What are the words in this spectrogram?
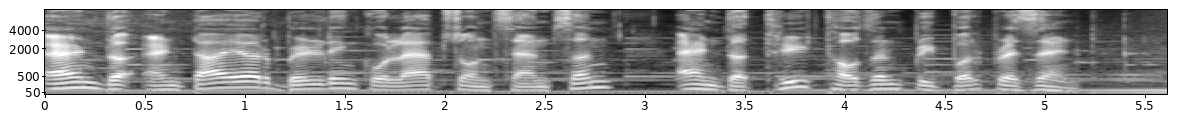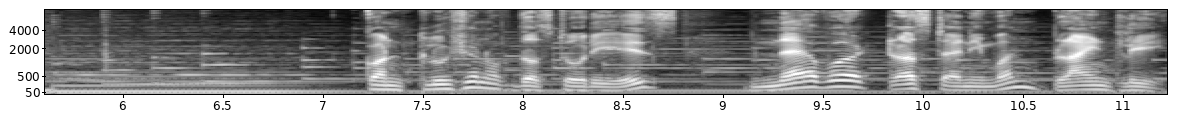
And the entire building collapsed on Samson and the 3000 people present. conclusion of the story is never trust anyone blindly.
